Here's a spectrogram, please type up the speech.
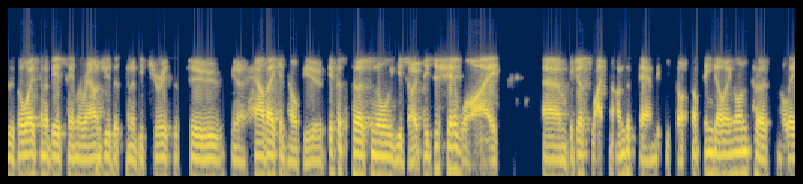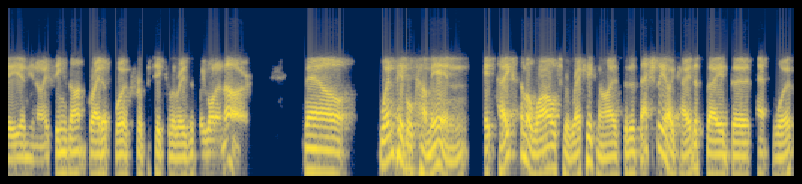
there's always going to be a team around you that's going to be curious as to you know how they can help you. If it's personal, you don't need to share why. Um, we just like to understand that you've got something going on personally, and you know if things aren't great at work for a particular reason, we want to know. Now, when people come in, it takes them a while to recognize that it's actually okay to say that at work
